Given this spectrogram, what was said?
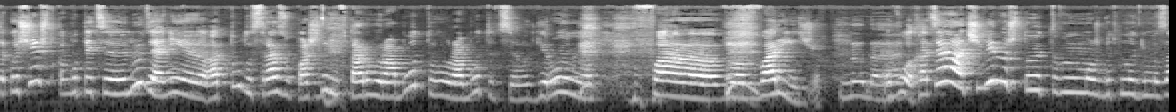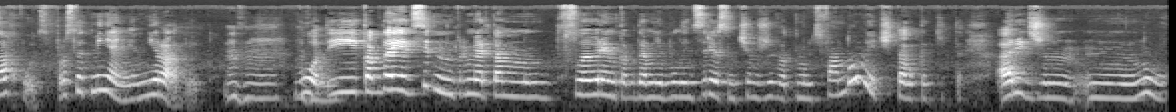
такое ощущение, что как будто эти люди, они оттуда сразу пошли на вторую работу, работать героями в, в. Ну да. Вот. Хотя очевидно, что это, может быть, многим и заходит. Просто это меня не, не радует. Uh-huh, вот, и когда я действительно, например, там в свое время, когда мне было интересно, чем живет мультифандом, я читала какие-то оригин, ну,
